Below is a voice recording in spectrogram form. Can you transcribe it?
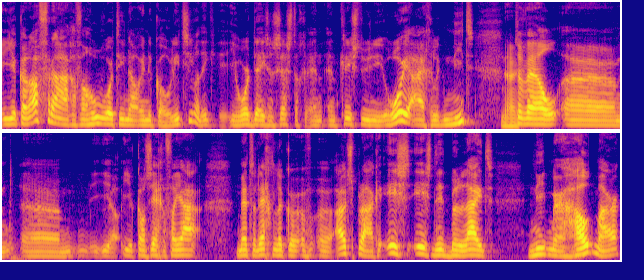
je kan afvragen van hoe wordt die nou in de coalitie? Want ik, je hoort D66 en, en ChristenUnie hoor je eigenlijk niet. Nee. Terwijl uh, je, je kan zeggen van ja, met rechtelijke uh, uitspraken is, is dit beleid niet meer houdbaar.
